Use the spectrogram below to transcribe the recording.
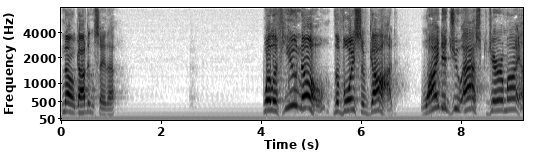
No, God didn't say that. Well, if you know the voice of God, why did you ask Jeremiah?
